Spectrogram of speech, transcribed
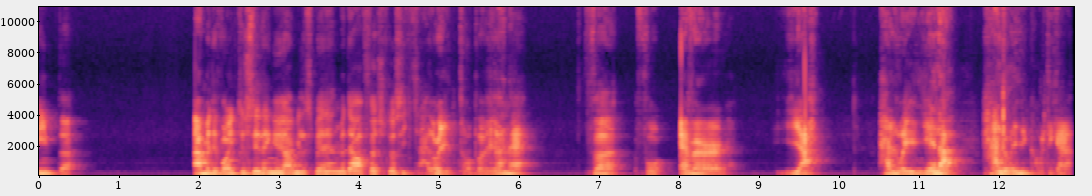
Inte. Ja men det var inte så länge jag ville spela in men det var först och sista halloween-tobbarna. För forever. Ja. Halloween gilla, halloween kommentera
